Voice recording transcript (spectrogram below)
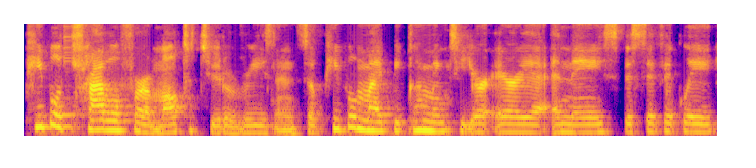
people travel for a multitude of reasons. So people might be coming to your area and they specifically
